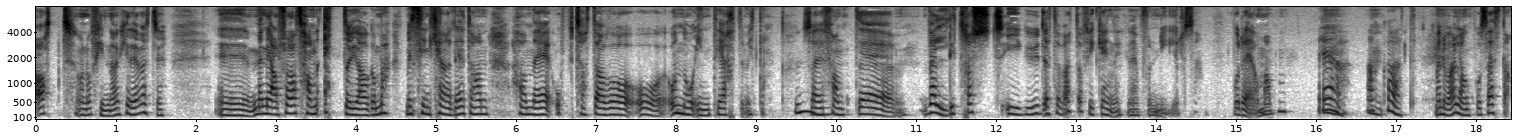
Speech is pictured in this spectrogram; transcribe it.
at Og nå finner jeg ikke det, vet du. Eh, men iallfall at han etterjager meg med sin kjærlighet. og Han, han er opptatt av å, å, å nå inn til hjertet mitt. da. Så jeg fant eh, veldig trøst i Gud etter hvert, og fikk egentlig en fornyelse. Både jeg og mannen. Ja, akkurat. Men det var en lang prosess, da.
